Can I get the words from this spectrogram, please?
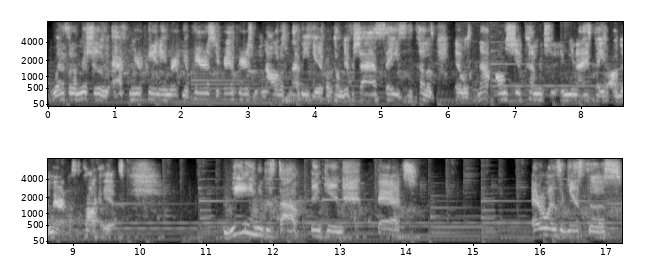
When for the mixture of African European, American, your parents, your grandparents, and all of us would not be here. It's going to come different shades, shades, and colors. It was not on the ship coming to the United States or the Americas. That's all it is. We need to stop thinking that Everyone's against us.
